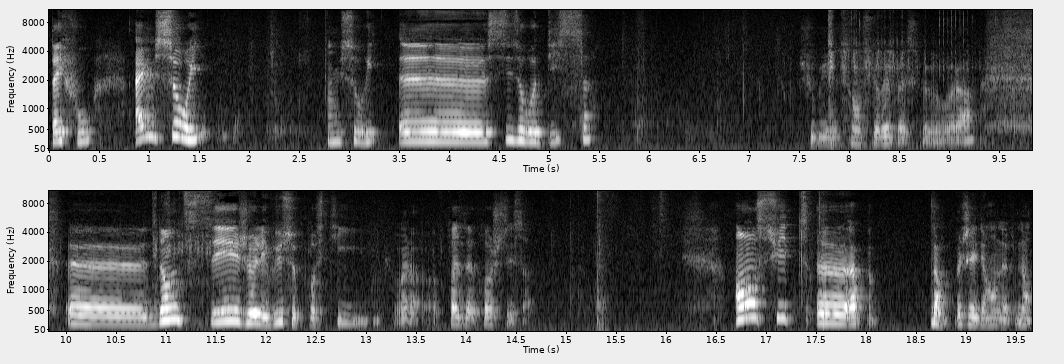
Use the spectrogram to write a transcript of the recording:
Taifu. I'm Sorry, I'm Sorry, euh, 6,10€. Je suis obligée de censurer parce que, voilà. Euh, donc, c'est, je l'ai vu, ce prosti, voilà, phrase d'accroche, c'est ça. Ensuite, euh, non, j'allais dire en 9, non,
